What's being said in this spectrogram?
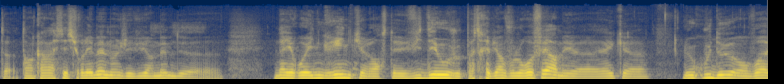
t'as encore resté sur les mêmes, hein, j'ai vu un même de euh, Nairo Green, qui, alors c'était vidéo, je veux pas très bien vous le refaire, mais euh, avec euh, le coup de, on voit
